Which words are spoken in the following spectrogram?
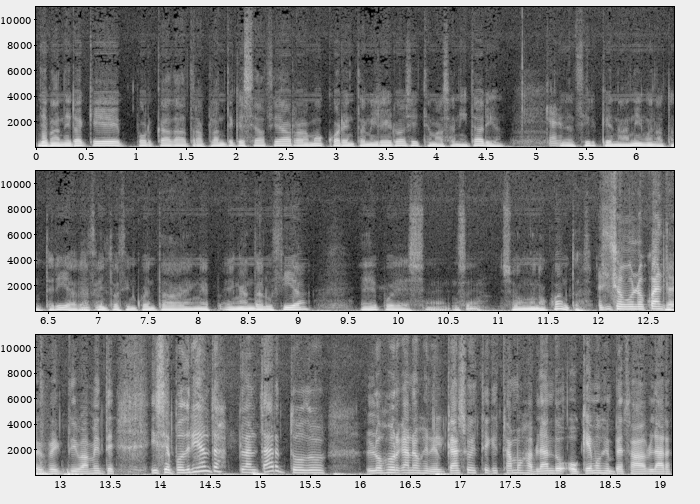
De manera que por cada trasplante que se hace ahorramos 40.000 euros al sistema sanitario. Es decir, que no es ninguna tontería. De 150 en, en Andalucía, eh, pues eh, no sé, son unos cuantos. Son unos cuantos, efectivamente. ¿Y se podrían trasplantar todos los órganos en el caso este que estamos hablando o que hemos empezado a hablar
